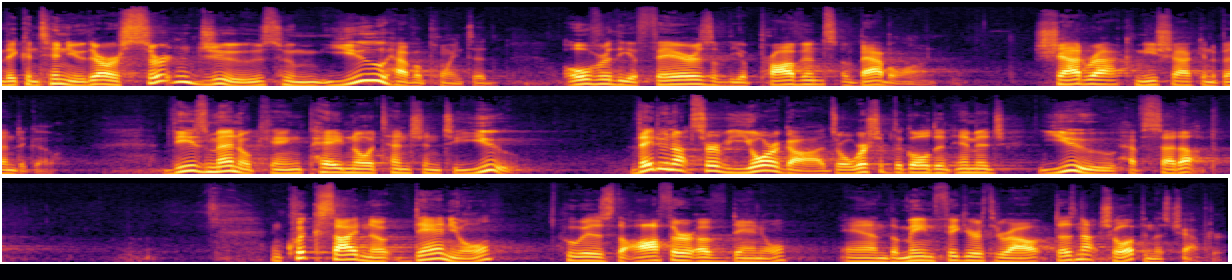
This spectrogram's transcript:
They continue There are certain Jews whom you have appointed over the affairs of the province of Babylon Shadrach, Meshach, and Abednego. These men, O king, pay no attention to you. They do not serve your gods or worship the golden image you have set up. And quick side note Daniel who is the author of Daniel and the main figure throughout, does not show up in this chapter.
